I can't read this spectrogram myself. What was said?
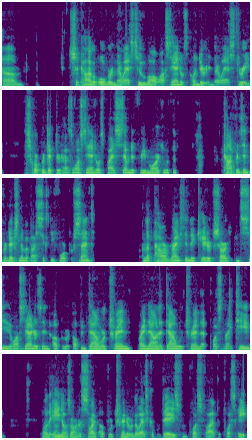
um, Chicago over in their last two, while Los Angeles under in their last three. The score predictor has Los Angeles by a 7 to 3 margin with the confidence in prediction of about 64%. On the power ranks indicator chart, you can see Los Angeles in an upward, up and downward trend. Right now in a downward trend at plus 19, while the Angels are on a slight upward trend over the last couple days from plus 5 to plus 8.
